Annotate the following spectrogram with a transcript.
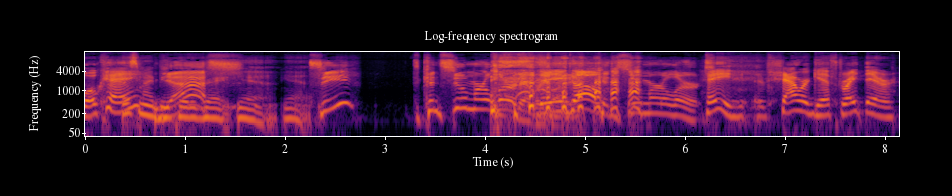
oh, okay. This might be Yes. pretty great. Yeah, yeah. See? Consumer alert. There you go. Consumer alert. Hey, shower gift right there.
